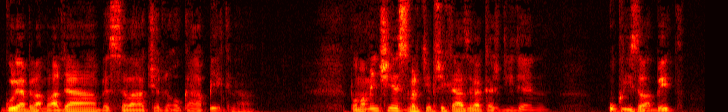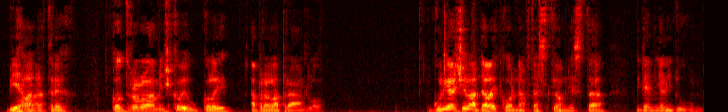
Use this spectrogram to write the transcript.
Gulia byla mladá, veselá, černooká pěkná. Po maminčině smrti přicházela každý den. Uklízela byt, běhala na trh, kontrolovala Mičkovi úkoly a prala prádlo. Gulia žila daleko od naftařského města, kde měli dům.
